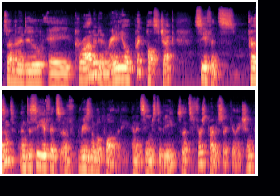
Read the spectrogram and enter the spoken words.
So I'm going to do a carotid and radial quick pulse check, see if it's present, and to see if it's of reasonable quality. And it seems to be. So that's the first part of circulation,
